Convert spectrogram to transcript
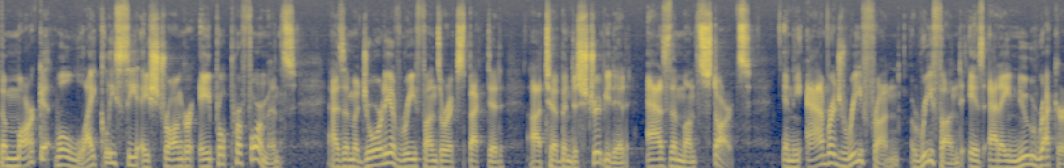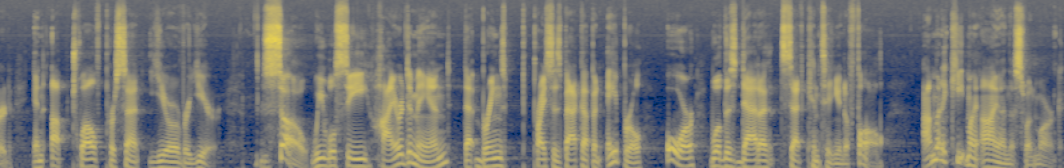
The market will likely see a stronger April performance as a majority of refunds are expected uh, to have been distributed as the month starts. And the average refund refund is at a new record and up 12% year over year. So we will see higher demand that brings prices back up in April, or will this data set continue to fall? I'm going to keep my eye on this one, Mark,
